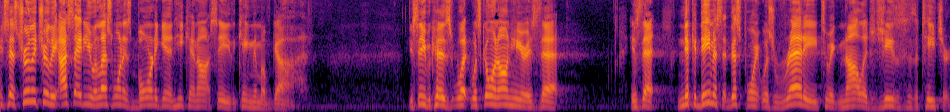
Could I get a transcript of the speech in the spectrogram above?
He says, Truly, truly, I say to you, unless one is born again, he cannot see the kingdom of God. You see, because what, what's going on here is that, is that Nicodemus at this point was ready to acknowledge Jesus as a teacher,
